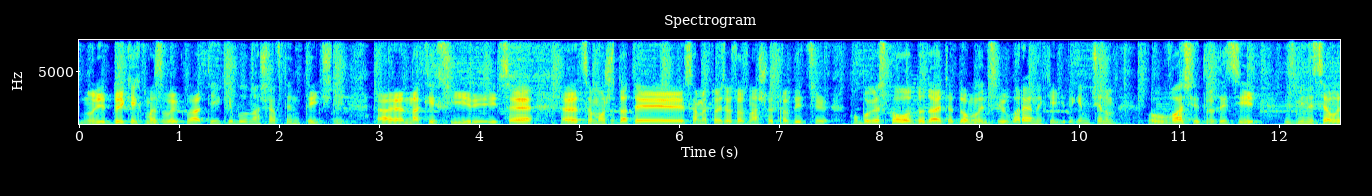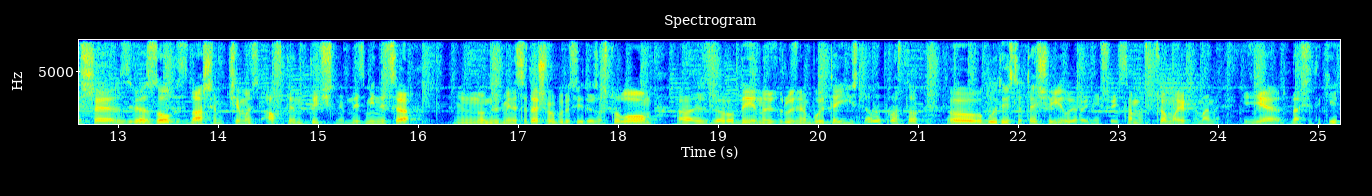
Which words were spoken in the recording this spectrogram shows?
ну до яких ми звикли, а ті, які були наші автентичні, е, на кефірі. І це, е, це може дати саме той зв'язок з нашою традицією. Обов'язково додайте до млинців вареники, і таким чином у вашій традиції зміниться лише зв'язок з нашим чимось автентичним. Не зміниться. Ну, не зміниться те, що ви будете сидіти за столом, з родиною, з друзями будете їсти, але просто е, ви будете їсти те, що їли раніше. І саме в цьому, як на мене, є наші такі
